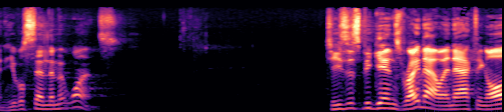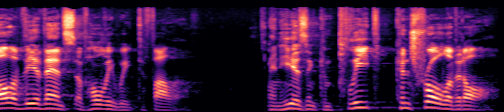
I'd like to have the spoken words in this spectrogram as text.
and he will send them at once. Jesus begins right now enacting all of the events of Holy Week to follow. And he is in complete control of it all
